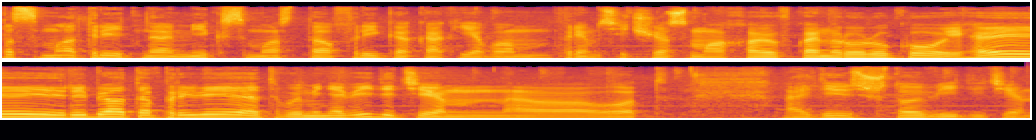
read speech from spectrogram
посмотреть на микс Моста Фрика, как я вам прямо сейчас махаю в камеру рукой. Эй, ребята, привет! Вы меня видите? А, вот. Надеюсь, что видите.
